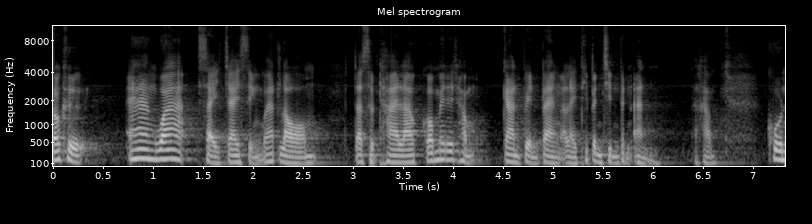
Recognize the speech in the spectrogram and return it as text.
ก็คืออ้างว่าใส่ใจสิ่งแวดล้อม แต่สุดท้ายแล้วก็ไม่ได้ทำการเปลี่ยนแปลงอะไรที่เป็นชิ้นเป็นอันนะครับคุณ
